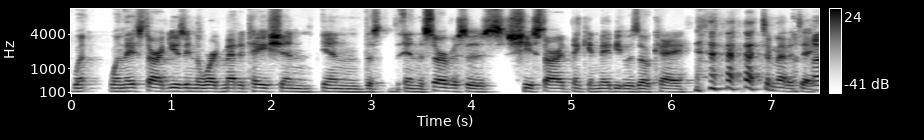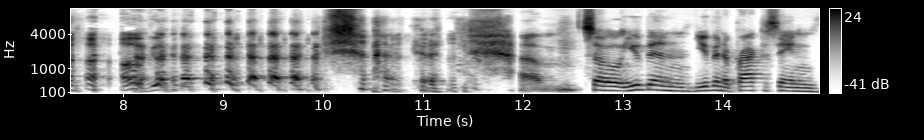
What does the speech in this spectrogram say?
when when they started using the word meditation in the in the services, she started thinking maybe it was okay to meditate. oh, good. good. Um, so you've been you've been a practicing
